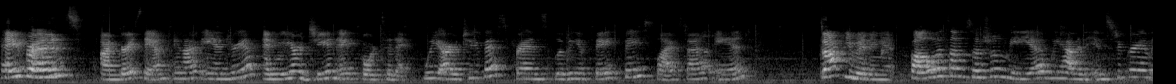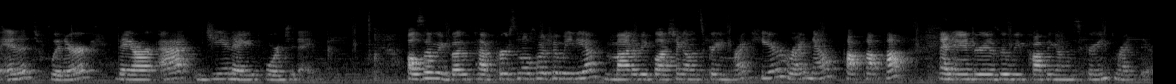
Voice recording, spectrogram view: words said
Hey friends! I'm Grace Ann, And I'm Andrea. and we are G&A for today, We are two best friends living a faith-based lifestyle and documenting it. follow us on social media. We have an Instagram and a Twitter. They are at G&A for today. Also, we both have personal social media. Mine will be flashing on the screen right here, right now. Pop, pop, pop. And Andrea's will be popping on the screen right there.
